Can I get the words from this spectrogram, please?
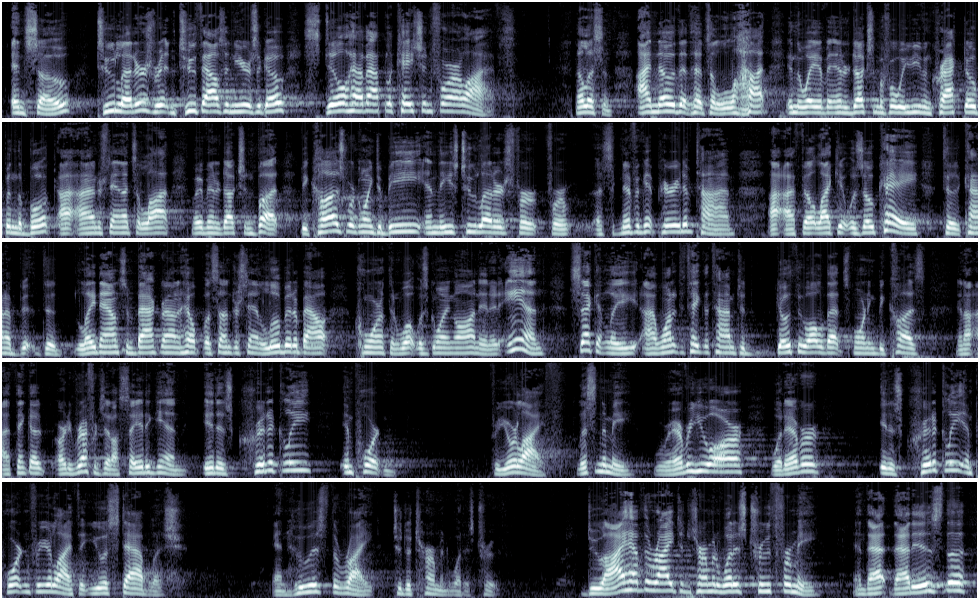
And so, two letters written 2,000 years ago still have application for our lives. Now, listen, I know that that's a lot in the way of an introduction before we've even cracked open the book. I, I understand that's a lot in the way of introduction, but because we're going to be in these two letters for, for a significant period of time, I, I felt like it was okay to kind of to lay down some background and help us understand a little bit about Corinth and what was going on in it. And secondly, I wanted to take the time to go through all of that this morning because and I, I think I already referenced it, I'll say it again. It is critically important for your life. Listen to me, wherever you are, whatever, it is critically important for your life that you establish and who is the right to determine what is truth. Do I have the right to determine what is truth for me? And that, that, is the,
